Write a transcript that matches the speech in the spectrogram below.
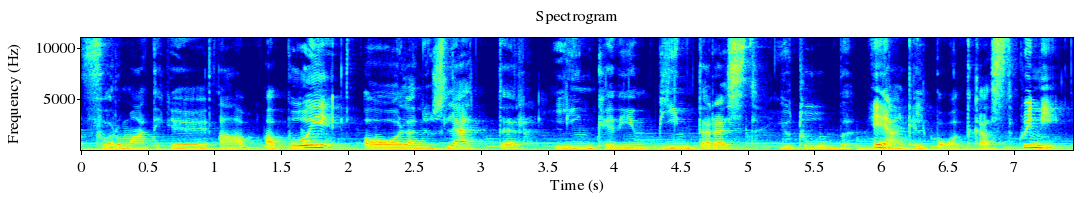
formati che ha, ma poi ho la newsletter, LinkedIn, Pinterest, YouTube e anche il podcast. Quindi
